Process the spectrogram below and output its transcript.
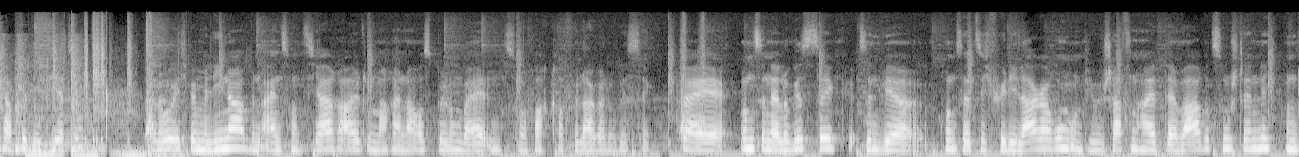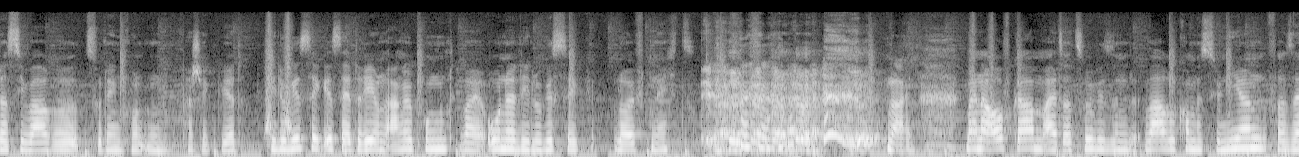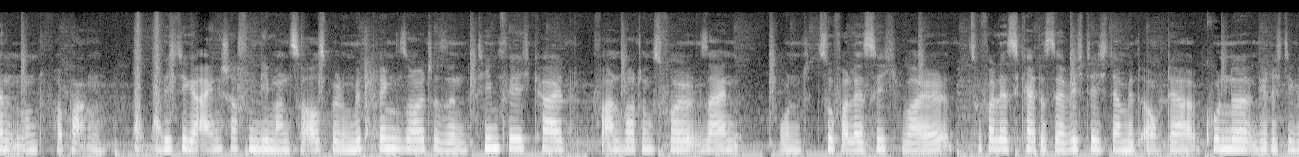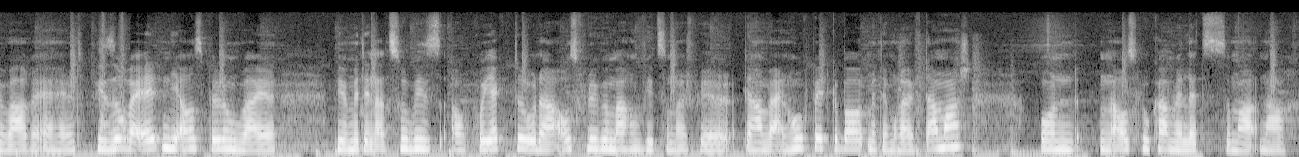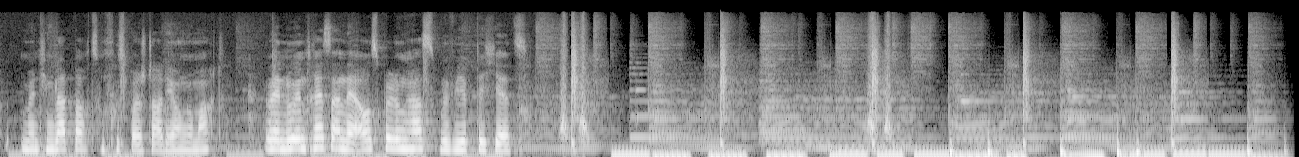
Klappe, die vierte. Hallo, ich bin Melina, bin 21 Jahre alt und mache eine Ausbildung bei Elten zur Fachkraft für Lagerlogistik. Bei uns in der Logistik sind wir grundsätzlich für die Lagerung und die Beschaffenheit der Ware zuständig und dass die Ware zu den Kunden verschickt wird. Die Logistik ist der Dreh- und Angelpunkt, weil ohne die Logistik läuft nichts. Nein. Meine Aufgaben als Azubi sind Ware kommissionieren, versenden und verpacken. Wichtige Eigenschaften, die man zur Ausbildung mitbringen sollte, sind Teamfähigkeit, verantwortungsvoll sein und zuverlässig, weil Zuverlässigkeit ist sehr wichtig, damit auch der Kunde die richtige Ware erhält. Wieso bei Elten die Ausbildung? Weil wir mit den Azubis auch Projekte oder Ausflüge machen, wie zum Beispiel, da haben wir ein Hochbeet gebaut mit dem Ralf Damasch und einen Ausflug haben wir letztes Mal nach Mönchengladbach zum Fußballstadion gemacht. Wenn du Interesse an der Ausbildung hast, bewirb dich jetzt.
